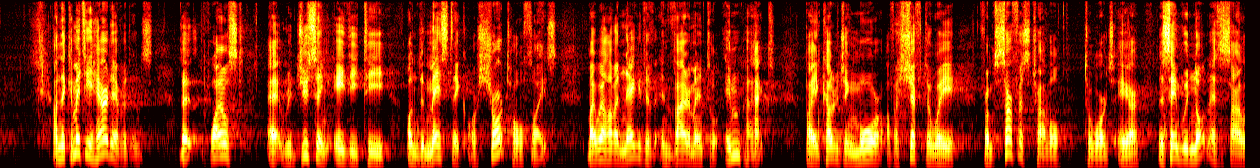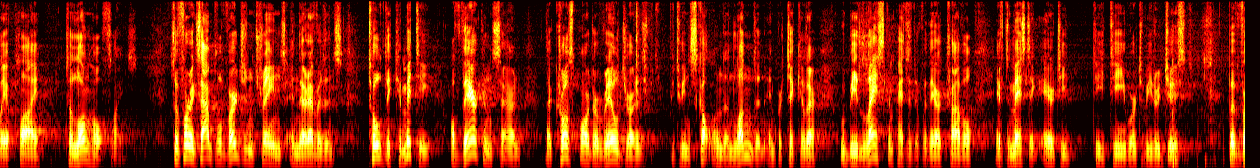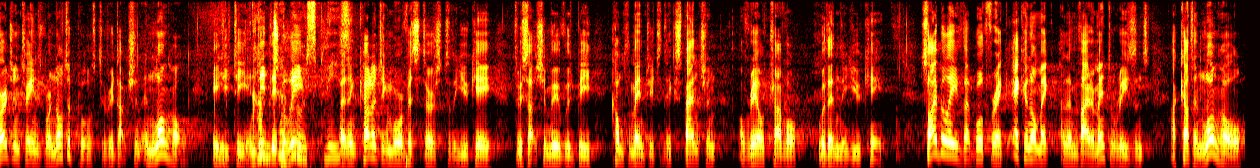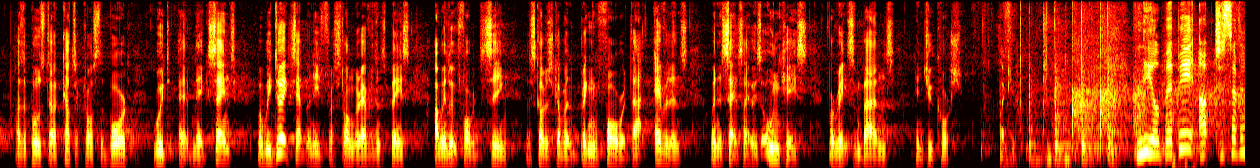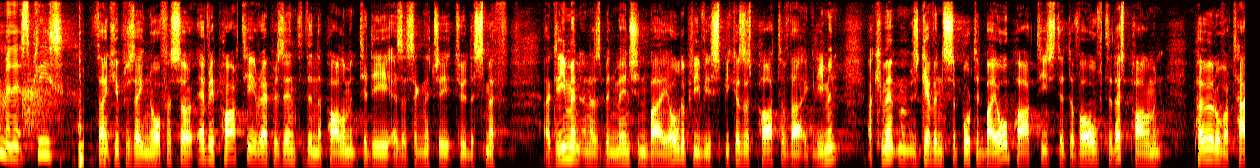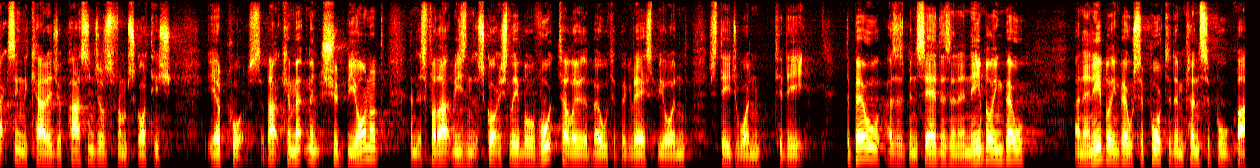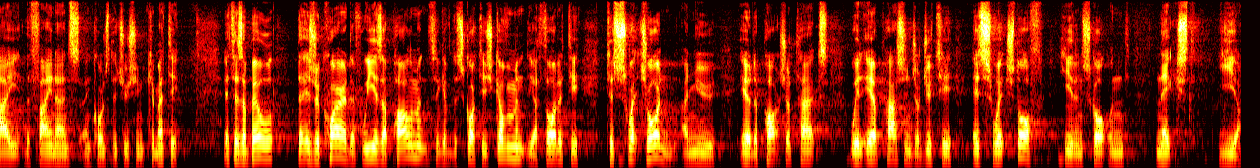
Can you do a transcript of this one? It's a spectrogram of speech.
And the committee heard evidence that whilst uh, reducing ADT on domestic or short-haul flights might well have a negative environmental impact by encouraging more of a shift away from surface travel towards air, the same would not necessarily apply to long-haul flights. So, for example, Virgin Trains, in their evidence, told the committee of their concern that cross-border rail journeys between Scotland and London, in particular, would be less competitive with air travel if domestic air ADT were to be reduced. But Virgin Trains were not opposed to reduction in long-haul ADT. Indeed, they believe that encouraging more visitors to the UK through such a move would be complementary to the expansion of rail travel within the UK. So I believe that both for economic and environmental reasons, a cut in long haul, as opposed to a cut across the board, would uh, make sense. But we do accept the need for a stronger evidence base, and we look forward to seeing the Scottish Government bringing forward that evidence when it sets out its own case for rates and bands in due course. Thank you. Neil Bibby, up to seven minutes, please. Thank you, Presiding Officer. Every party represented in the Parliament today is a signatory to the Smith Agreement and has been mentioned by all the previous speakers as part of that agreement. A commitment was given, supported by all parties, to devolve to this Parliament power over taxing the carriage of passengers from Scottish airports. That commitment should be honoured and it's for that reason that Scottish Labour will vote to allow the bill to progress beyond stage one today. The bill, as has been said, is an enabling bill, an enabling bill supported in principle by the Finance and Constitution Committee. It is a bill that is required if we as a Parliament to give the Scottish Government the authority to switch on a new air departure tax where air passenger duty is switched off here in Scotland next year.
